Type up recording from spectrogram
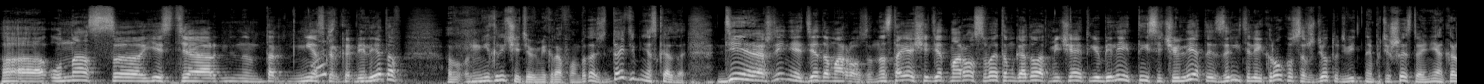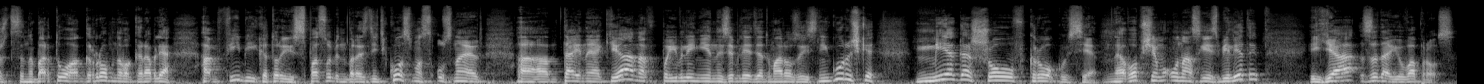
Э, у нас э, есть э, так, несколько билетов. Не кричите в микрофон, подождите, дайте мне сказать. День рождения Деда Мороза. Настоящий Дед Мороз в этом году отмечает юбилей тысячу лет, и зрителей Крокуса ждет удивительное путешествие. Они окажутся на борту огромного корабля амфибии, который способен бороздить космос, узнают а, тайны океанов, появление на Земле Деда Мороза и Снегурочки. Мега-шоу в Крокусе. В общем, у нас есть билеты. Я задаю вопрос.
